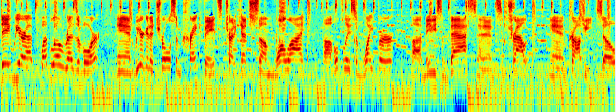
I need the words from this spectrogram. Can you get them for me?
Today we are at Pueblo Reservoir and we are gonna troll some crankbaits, try to catch some walleye, uh, hopefully some wiper, uh, maybe some bass and some trout and crappie. So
